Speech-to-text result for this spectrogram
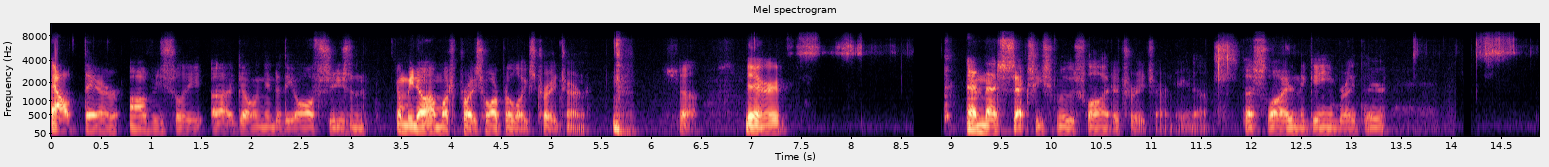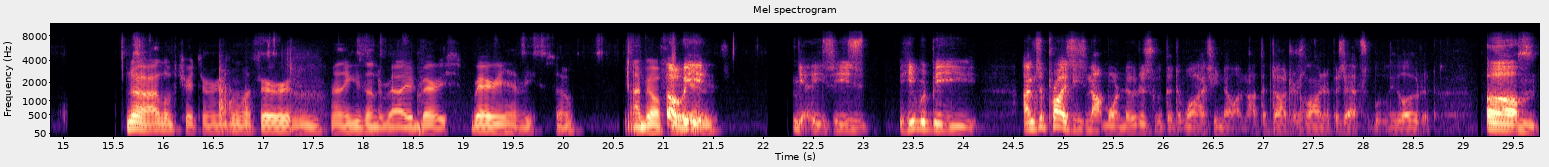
out there. Obviously, uh, going into the off season, and we know how much Bryce Harper likes Trea Turner. so Yeah, right. And that sexy smooth slide of Trea Turner, you know, that slide in the game right there. No, I love Trea Turner. He's one of my favorite, and I think he's undervalued very, very heavy. So I'd be all for Oh, he is. Yeah, he's he's he would be. I'm surprised he's not more noticed with the. Well, actually, no, I'm not. The Dodgers lineup is absolutely loaded. Um,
